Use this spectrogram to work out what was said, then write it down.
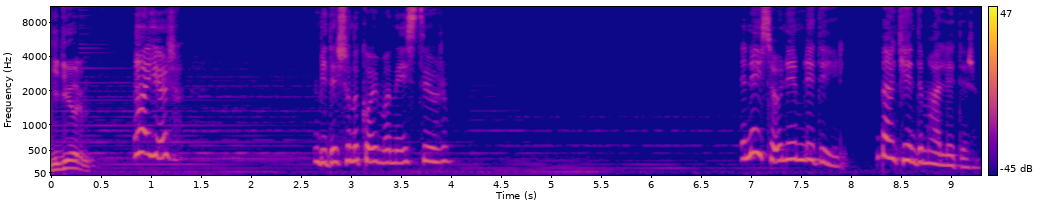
Gidiyorum. Hayır. Bir de şunu koymanı istiyorum. E neyse önemli değil. Ben kendim hallederim.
